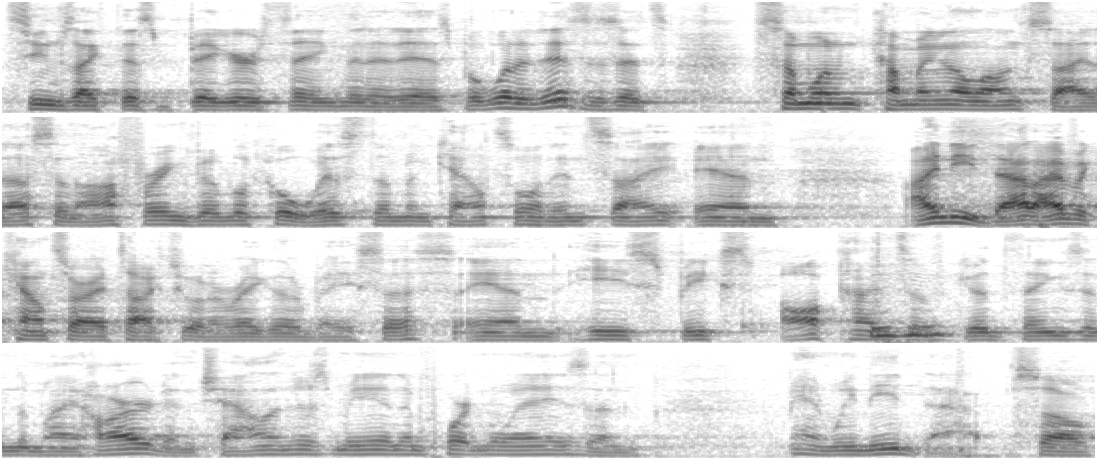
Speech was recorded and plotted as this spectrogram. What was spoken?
seems like this bigger thing than it is. But what it is is it's someone coming alongside us and offering biblical wisdom and counsel and insight. And I need that. I have a counselor I talk to on a regular basis, and he speaks all kinds of mm-hmm. good things into my heart and challenges me in important ways. And man, we need that. So.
